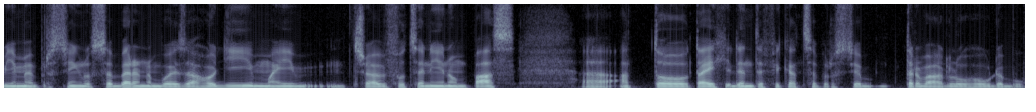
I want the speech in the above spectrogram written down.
jim je prostě někdo sebere nebo je zahodí, mají třeba vyfocený jenom pas a to, ta jejich identifikace prostě trvá dlouhou dobu.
